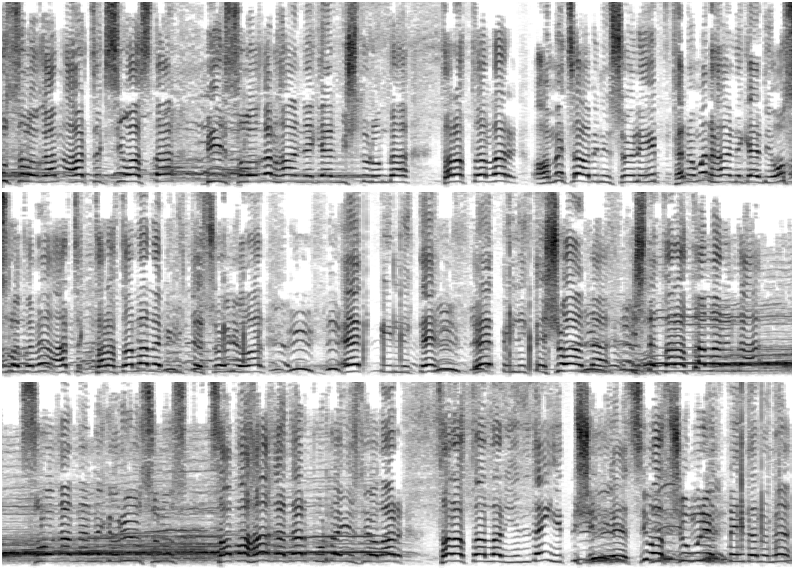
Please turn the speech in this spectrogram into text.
bu slogan artık Sivas'ta bir slogan haline gelmiş durumda. Taraftarlar Ahmet abinin söyleyip fenomen haline geldiği o sloganı artık taraftarlarla birlikte söylüyorlar. Hep birlikte, hep birlikte şu anda işte taraftarların da sloganlarını görüyorsunuz. Sabaha kadar buradayız diyorlar. Taraftarlar 7'den 77'ye Sivas Cumhuriyet Meydanı'nı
